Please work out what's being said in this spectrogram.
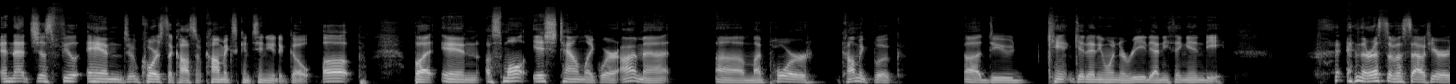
and that just feel and of course the cost of comics continue to go up. But in a small ish town like where i'm at uh, my poor comic book uh, dude can't get anyone to read anything indie. And the rest of us out here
